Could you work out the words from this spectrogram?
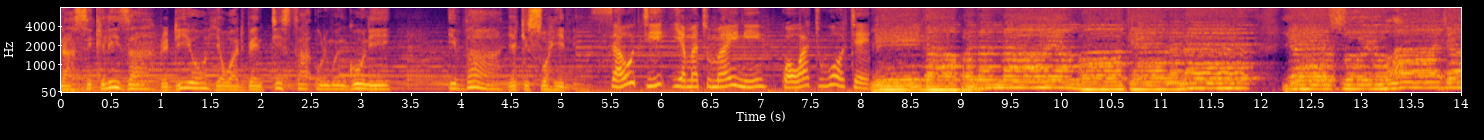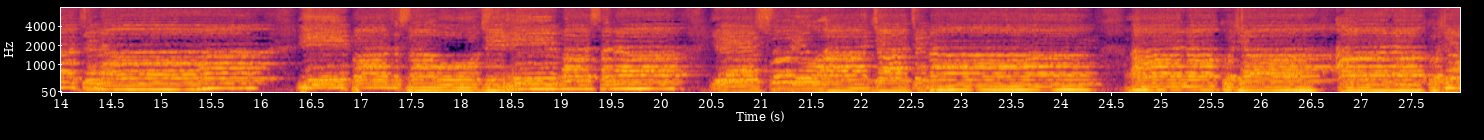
unasikiliza redio ya uadventista ulimwenguni idhaa ya kiswahili. Sauti ya matumaini kwa watu wote. Igapanana ya makelele yesu yuaja tena. Ipaza sauti imba sana yesu yuaja tena. Anakuja anakuja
